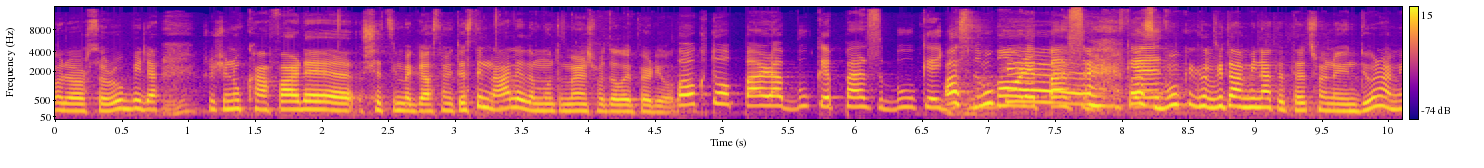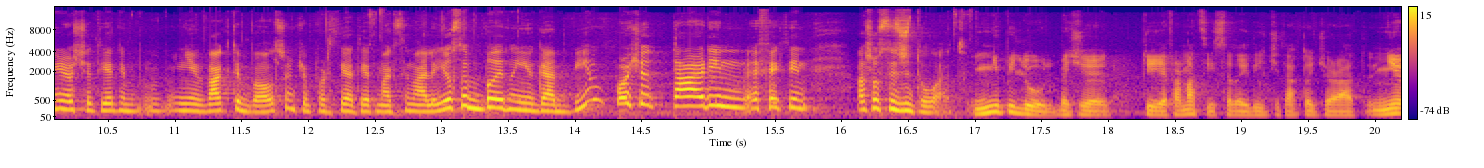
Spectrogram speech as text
orosolubile, mhm. kështu që nuk ka fare shqetësime gastrointestinale dhe mund të merren në çfarëdo lloj periudhe. Po këto para buke, pas buke, gjysmë ore pas buke. Pas buke këto vitaminat e tretshme në yndyrë, mirë është që të jetë një vakt i bollshëm që përthithja të jetë maksimale. Jo se bëhet ndonjë gabim, por që ta arrijë efektin ashtu siç duhet. Një pilulë me që Ti je farmaciste dhe i di të gjitha këto gjërat. Një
